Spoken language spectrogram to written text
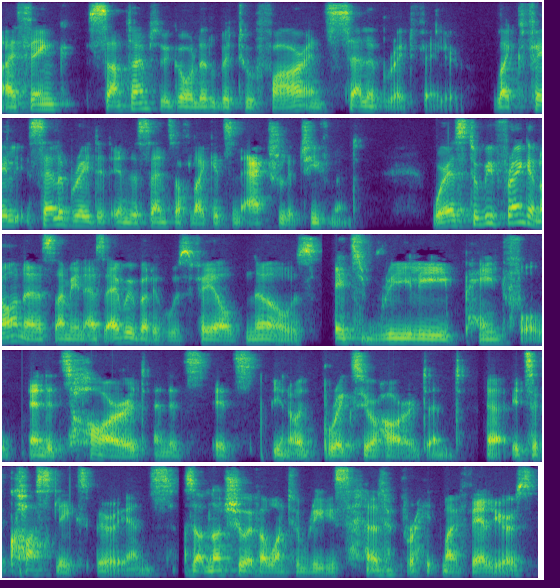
I think sometimes we go a little bit too far and celebrate failure. Like fail- celebrate it in the sense of like it's an actual achievement. Whereas, to be frank and honest, I mean, as everybody who's failed knows, it's really painful and it's hard and it's it's you know it breaks your heart and uh, it's a costly experience. So I'm not sure if I want to really celebrate my failures,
